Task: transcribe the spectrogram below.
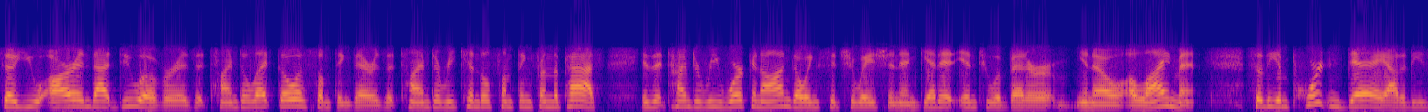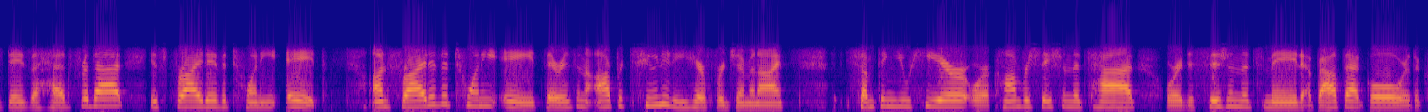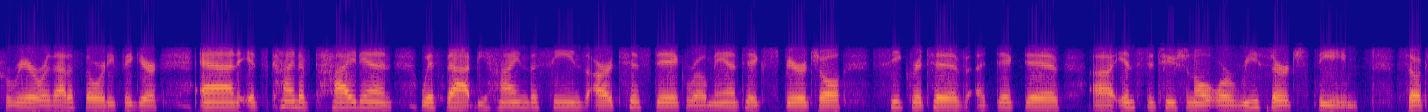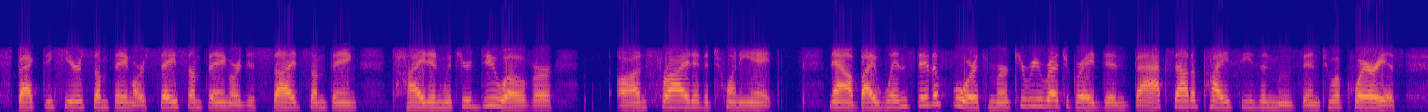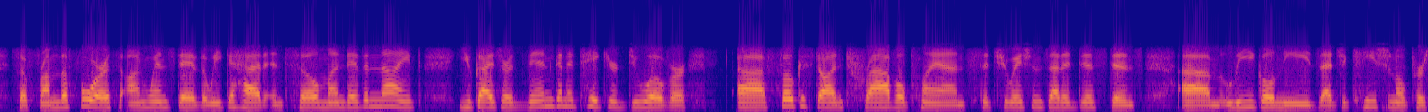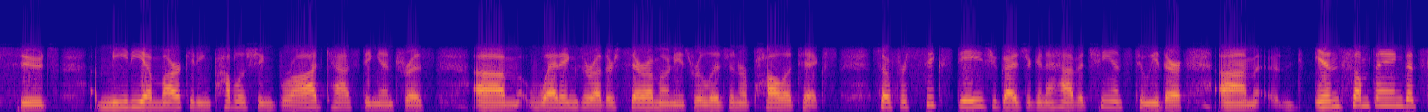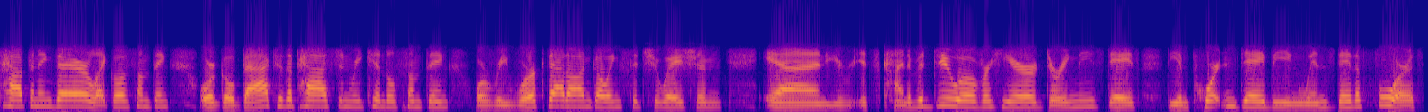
So you are in that do over. Is it time to let go of something there? Is it time to rekindle something from the past? Is it time to rework an ongoing situation and get it into a better, you know, alignment? So the important day out of these days ahead for that is Friday the 28th. On Friday the 28th, there is an opportunity here for Gemini something you hear or a conversation that's had or a decision that's made about that goal or the career or that authority figure and it's kind of tied in with that behind the scenes artistic romantic spiritual secretive addictive uh, institutional or research theme. So expect to hear something or say something or decide something tied in with your do over on Friday the 28th. Now, by Wednesday the 4th, Mercury retrograde then backs out of Pisces and moves into Aquarius. So from the 4th on Wednesday of the week ahead until Monday the 9th, you guys are then going to take your do over uh, focused on travel plans, situations at a distance, um, legal needs, educational pursuits, media marketing, publishing, broadcasting interests, um, weddings or other ceremonies, religion or politics. So for six days, you guys are going to have a chance to either um, end something that's happening there, let go of something, or go back to the past and rekindle something, or rework that ongoing situation. And it's kind of a do-over here during these days. The important day being Wednesday the fourth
